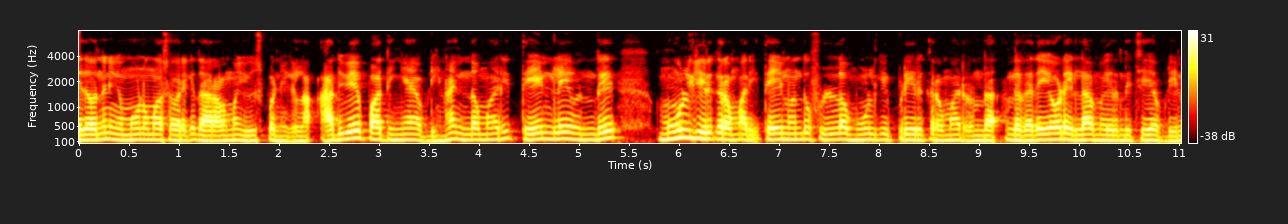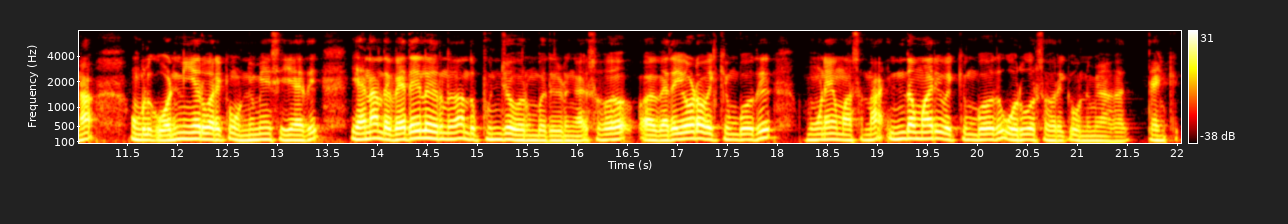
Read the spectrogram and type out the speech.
இதை வந்து நீங்கள் மூணு மாதம் வரைக்கும் தாராளமாக யூஸ் பண்ணிக்கலாம். அதுவே பார்த்தீங்க அப்படின்னா இந்த மாதிரி தேன்லேயே வந்து மூழ்கி இருக்கிற மாதிரி தேன் வந்து ஃபுல்லாக மூழ்கி இப்படி இருக்கிற மாதிரி இருந்தால் அந்த விதையோடு இல்லாமல் இருந்துச்சு அப்படின்னா உங்களுக்கு ஒன் இயர் வரைக்கும் ஒன்றுமே செய்யாது. ஏன்னா அந்த விதையில இருந்து தான் அந்த புஞ்சை வரும்போது விடுங்க ஸோ விதையோடு வைக்கும்போது மூணே மாதம் தான் இந்த மாதிரி வைக்கும்போது ஒரு வருஷம் வரைக்கும் ஒன்றுமே ஆகாது. தேங்க்யூ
